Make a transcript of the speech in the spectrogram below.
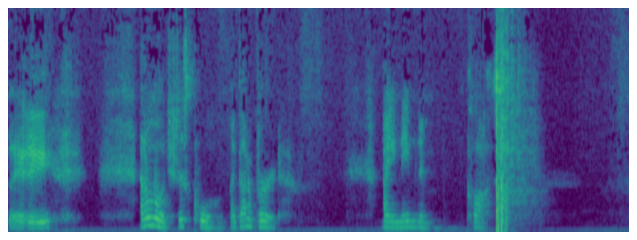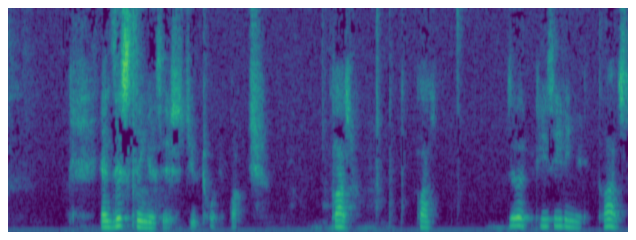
Hey. I don't know, it's just cool. I got a bird. I named him Klaus. And this thing is his stew toy. Watch. Klaus. Klaus. Look, he's eating it. Klaus.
